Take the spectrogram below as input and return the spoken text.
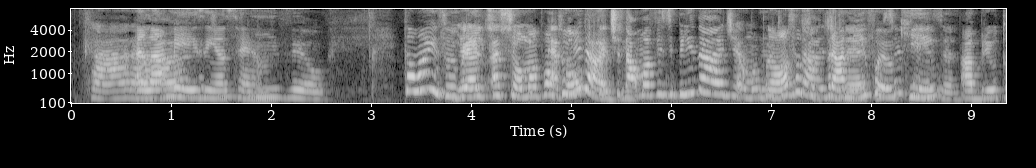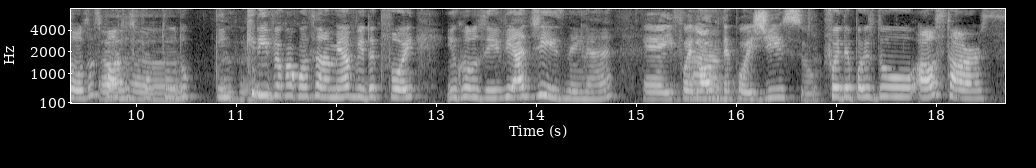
Caraca, Ela é amazing, que a Sam. incrível. Então é isso, o reality assim, show é uma É bom oportunidade. te dá uma visibilidade, é uma Nossa, oportunidade, pra né? mim foi Com o que certeza. abriu todas as portas Aham, por tudo aham. incrível que aconteceu na minha vida, que foi, inclusive, a Disney, né? É, e foi Ah. logo depois disso? Foi depois do All Stars.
